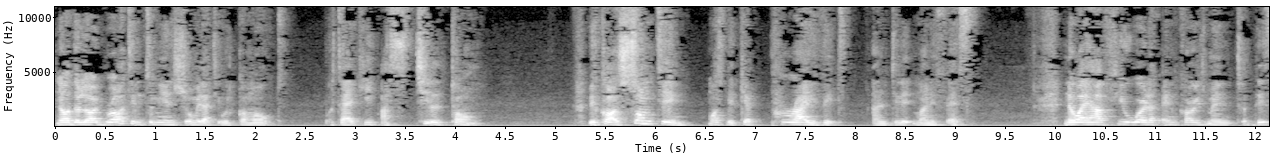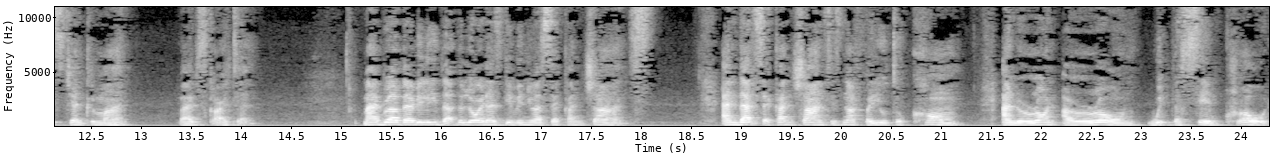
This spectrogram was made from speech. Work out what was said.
Now the Lord brought him to me and showed me that he would come out. But I keep a still tongue. Because something must be kept private until it manifests. Now I have few word of encouragement to this gentleman, Vybz Kartel. My brother, I believe that the Lord has given you a second chance. And that second chance is not for you to come and run around with the same crowd.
